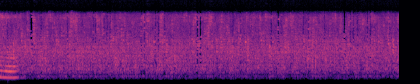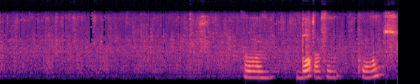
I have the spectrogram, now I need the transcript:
Mm. Um, bot of some prawns.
